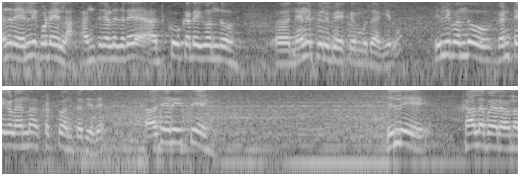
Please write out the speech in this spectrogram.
ಅಂದರೆ ಎಲ್ಲಿ ಕೂಡ ಇಲ್ಲ. ಅಂತ ಹೇಳಿದರೆ ಅದಕ್ಕೂ ಕಡೆಗೊಂದು ನೆನಪಿರಬೇಕು ಎಂಬುದಾಗಿಲ್ಲ. ಇಲ್ಲಿ ಬಂದು ಗಂಟೆಗಳನ್ನು ಕಟ್ಟುವಂಥದ್ದಿದೆ. ಅದೇ ರೀತಿ ಇಲ್ಲಿ ಕಾಲಭೈರವನ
